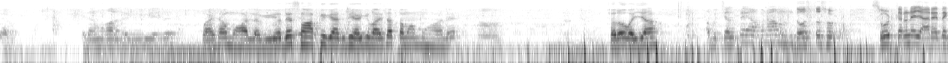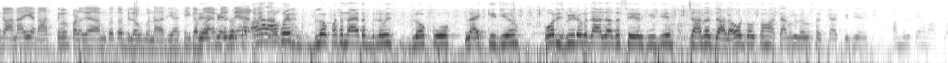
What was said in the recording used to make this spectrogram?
चलो। इधर माहौल लगी हुई है इधर। भाई साहब मुहाल लगी हुई है। देख सांप की गैदरी है कि भाई साहब तमाम मुहाल है। हाँ चलो भैया। अब चलते हैं अपना। हम दोस्तों शूट शूट करने जा रहे थे गाना ये रास्ते में पड़ गया। हमको तो ब्लॉग बना दिया। ठीक है हैं मिलते हैं अगर आपको ब्लॉग ये ब्लॉग पसंद आया तो बिलो इस ब्लॉग को लाइक कीजिए और इस वीडियो को ज़्यादा से ज़्यादा शेयर कीजिए। ज़्यादा से ज़्यादा। और दोस्तों हाँ चैनल को ज़रूर सब्सक्राइब कीजिए। अब मिलते हैं हम आपको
